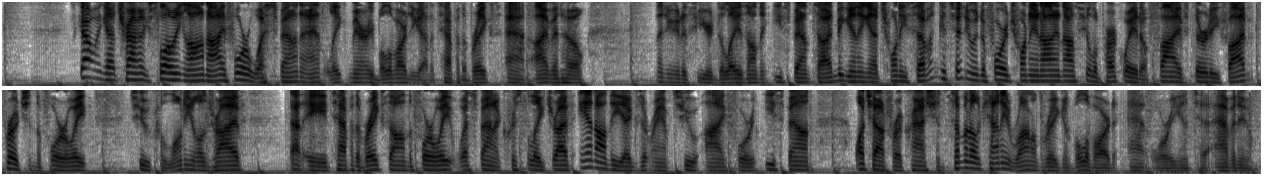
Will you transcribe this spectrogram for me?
Scott, we got traffic slowing on I 4 westbound at Lake Mary Boulevard. You got a tap of the brakes at Ivanhoe. Then you're going to see your delays on the eastbound side beginning at 27, continuing to 429 Osceola Parkway to 535, approaching the 408 to Colonial Drive. Got a tap of the brakes on the 408 westbound at Crystal Lake Drive and on the exit ramp to I 4 eastbound. Watch out for a crash in Seminole County, Ronald Reagan Boulevard at Orienta Avenue.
